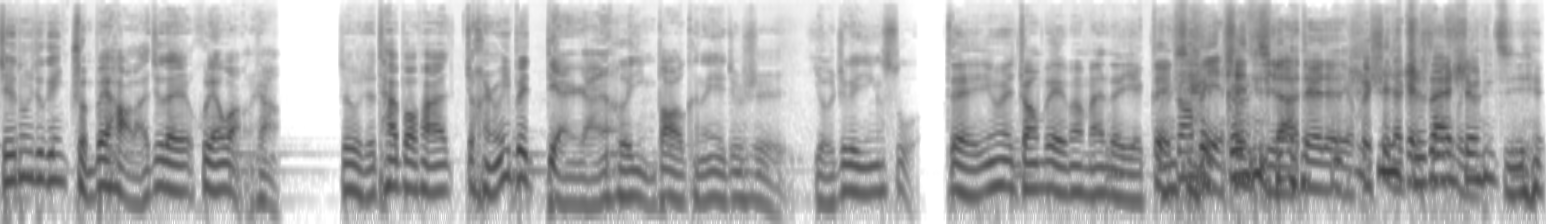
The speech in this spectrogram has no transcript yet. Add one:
这些东西都给你准备好了，就在互联网上。所以我觉得它爆发就很容易被点燃和引爆，可能也就是有这个因素。对，因为装备慢慢的也对装备也升级了，对对，会一直在升级。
